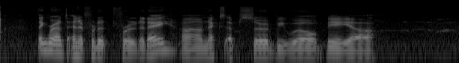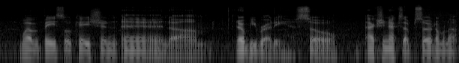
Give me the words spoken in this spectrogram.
I think we're going to end it for, the, for today. Um, next episode, we will be... Uh, we'll have a base location, and um, it'll be ready. So, actually, next episode, I'm going to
